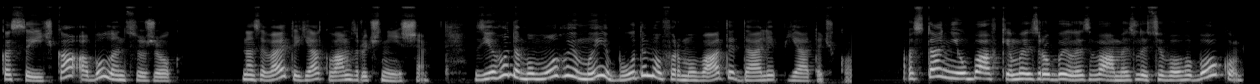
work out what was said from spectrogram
косичка або ланцюжок. Називайте, як вам зручніше. З його допомогою ми будемо формувати далі п'яточку. Останні убавки ми зробили з вами з лицевого боку.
